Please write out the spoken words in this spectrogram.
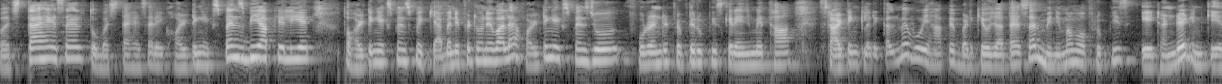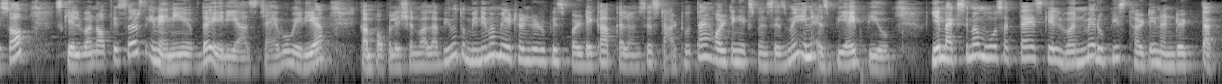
बचता है सर तो बचता है सर एक हॉल्टिंग एक्सपेंस भी आपके लिए। तो हॉल्टिंग एक्सपेंस में क्या बेनिफिट होने वाला है? हॉल्टिंग एक्सपेंस जो फोर हंड्रेड फिफ्टी रुपीज़ के रेंज में था स्टार्टिंग क्लरिकल में, वो यहाँ पे बढ़ के हो जाता है sir minimum of rupees eight hundred in case of scale one officers in any of the areas चाहे वो एरिया कम पॉपुलेशन वाला भी हो तो minimum eight hundred rupees per day का आपका अलाउंस स्टार्ट होता है हॉल्टिंग एक्सपेंसेज में in S B I P O ये मैक्सिमम हो सकता है स्केल वन में रुपीज़ थर्टीन हंड्रेड तक।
